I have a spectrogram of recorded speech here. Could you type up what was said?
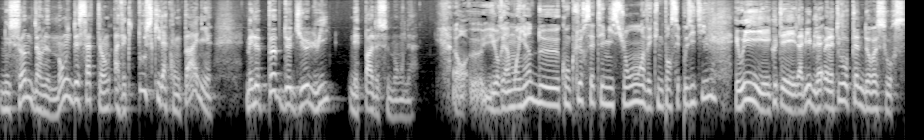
Nous sommes dans le monde de Satan, avec tout ce qui l'accompagne, mais le peuple de Dieu, lui, n'est pas de ce monde. Alors, euh, il y aurait un moyen de conclure cette émission avec une pensée positive? Et oui, écoutez, la Bible, elle est toujours pleine de ressources.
